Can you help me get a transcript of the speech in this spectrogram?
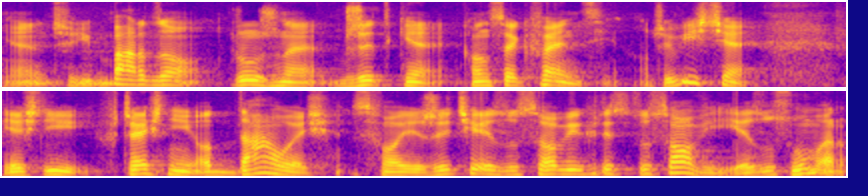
Nie? Czyli bardzo różne, brzydkie konsekwencje. Oczywiście, jeśli wcześniej oddałeś swoje życie Jezusowi Chrystusowi, Jezus umarł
